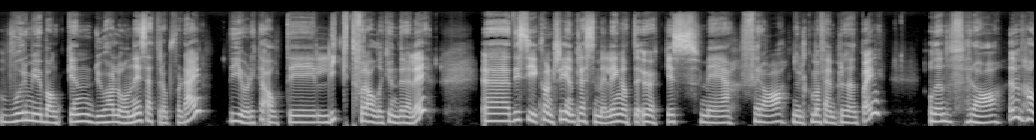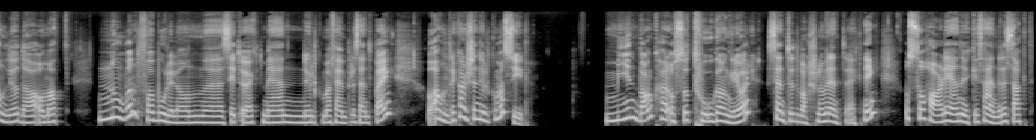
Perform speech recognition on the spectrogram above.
hvor mye banken du har lån i, setter opp for deg de gjør det ikke alltid likt for alle kunder heller. Eh, de sier kanskje i en pressemelding at det økes med fra 0,5 prosentpoeng, og den fra den handler jo da om at noen får boliglånet sitt økt med 0,5 prosentpoeng, og andre kanskje 0,7. Min bank har også to ganger i år sendt ut varsel om renteøkning, og så har de en uke seinere sagt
